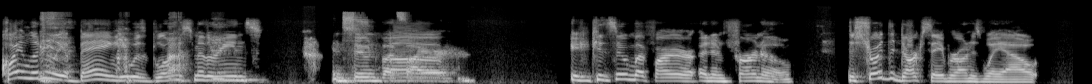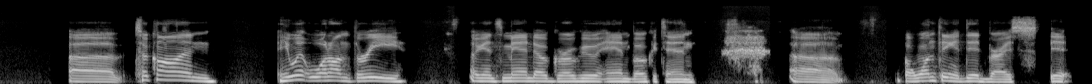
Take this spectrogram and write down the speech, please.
quite literally a bang. He was blown to smithereens. Consumed by Uh, fire. Consumed by fire, an inferno, destroyed the dark saber on his way out. Uh, took on. He went one on three against Mando, Grogu, and Bo-Katan. Uh, but one thing it did, Bryce, it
